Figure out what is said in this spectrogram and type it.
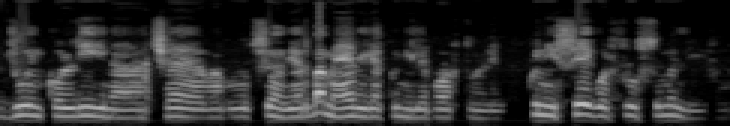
giù in collina c'è una produzione di erba medica, quindi le porto lì. Quindi seguo il flusso mellifero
